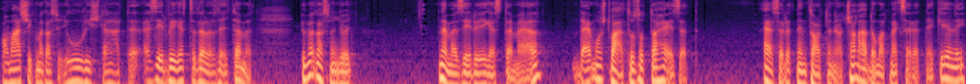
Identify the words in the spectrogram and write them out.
a másik meg az, hogy úristen, hát ezért végezted el az egyetemet. Ő meg azt mondja, hogy nem ezért végeztem el, de most változott a helyzet. El szeretném tartani a családomat, meg szeretnék élni,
